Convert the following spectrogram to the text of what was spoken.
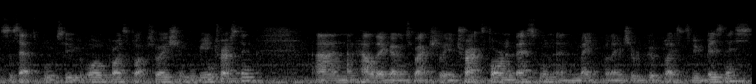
susceptible to oil price fluctuation will be interesting. And how they're going to actually attract foreign investment and make Malaysia a good place to do business.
